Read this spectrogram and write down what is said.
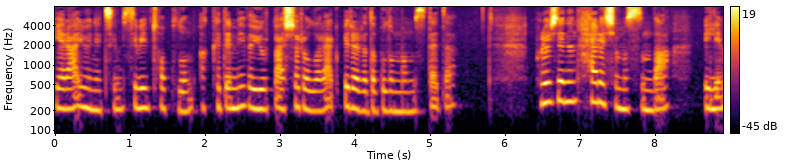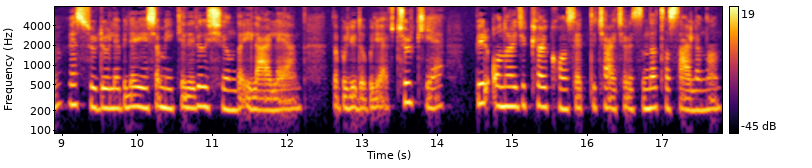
yerel yönetim, sivil toplum, akademi ve yurttaşlar olarak bir arada bulunmamız dedi. Projenin her aşamasında bilim ve sürdürülebilir yaşam ilkeleri ışığında ilerleyen WWF Türkiye, bir onarıcı köy konsepti çerçevesinde tasarlanan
